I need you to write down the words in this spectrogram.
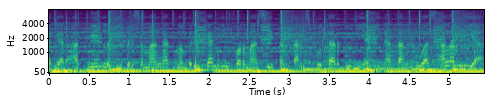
agar admin lebih bersemangat memberikan informasi tentang seputar dunia binatang buas alam liar.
